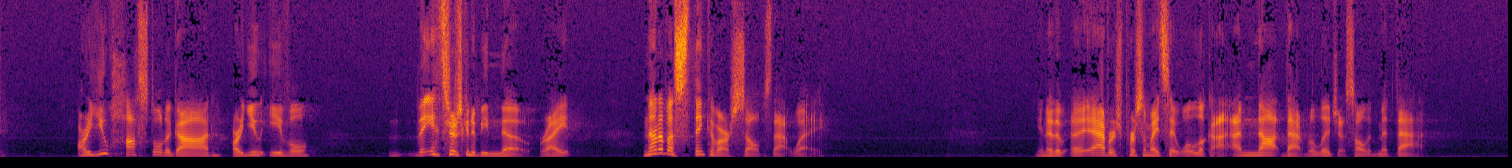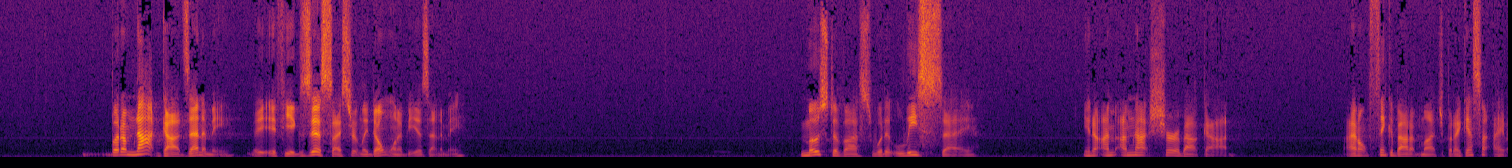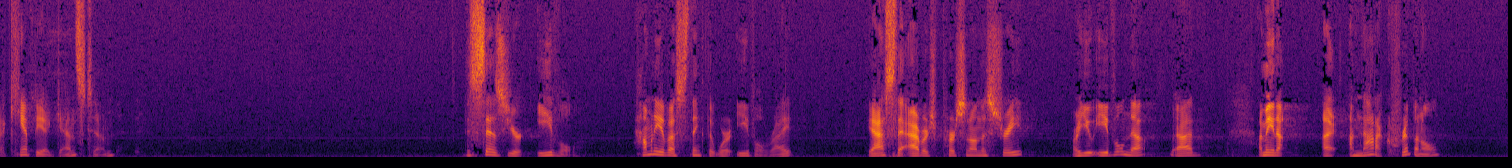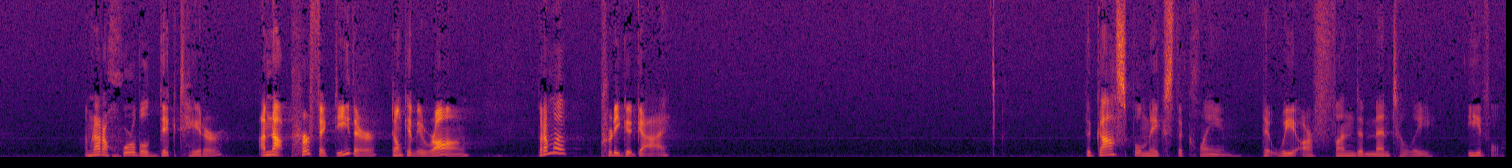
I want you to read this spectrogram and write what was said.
are you hostile to God? Are you evil? The answer is going to be no, right? None of us think of ourselves that way. You know, the uh, average person might say, well, look, I, I'm not that religious, I'll admit that. But I'm not God's enemy. If he exists, I certainly don't want to be his enemy. Most of us would at least say, you know, I'm, I'm not sure about God. I don't think about it much, but I guess I, I can't be against him. This says you're evil. How many of us think that we're evil, right? You ask the average person on the street, Are you evil? No. I mean, I, I'm not a criminal. I'm not a horrible dictator. I'm not perfect either, don't get me wrong, but I'm a pretty good guy. The gospel makes the claim that we are fundamentally evil,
